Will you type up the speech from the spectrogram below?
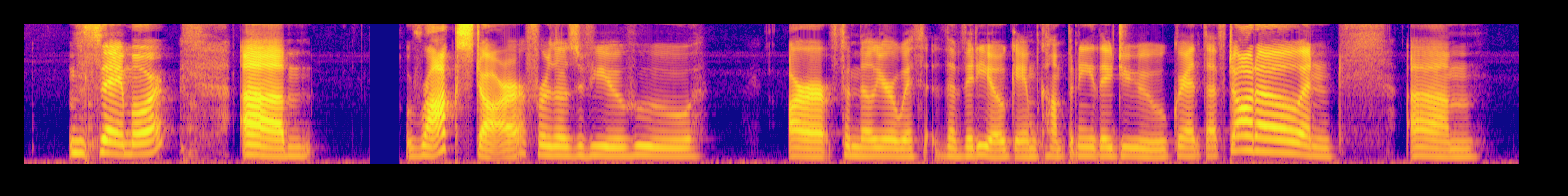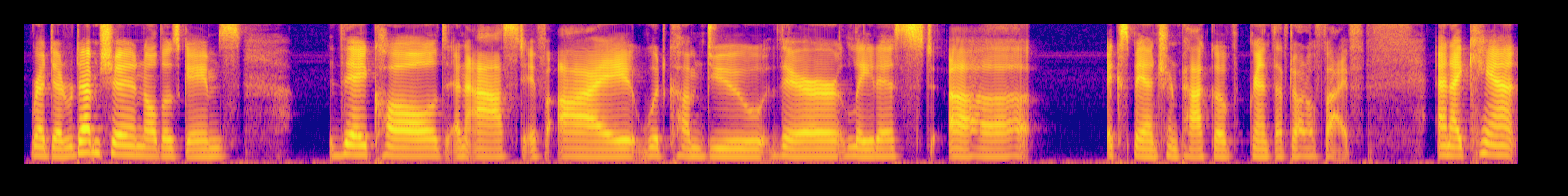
"Say more." Um, Rockstar, for those of you who are familiar with the video game company, they do Grand Theft Auto and um, Red Dead Redemption, all those games. They called and asked if I would come do their latest uh, expansion pack of Grand Theft Auto 5. And I can't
